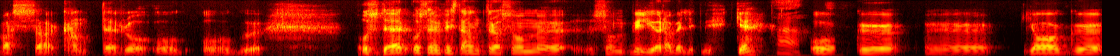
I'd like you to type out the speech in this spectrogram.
vassa kanter och, och, och och så där. Och sen finns det andra som, eh, som vill göra väldigt mycket. Ah. Och eh, eh jag eh,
